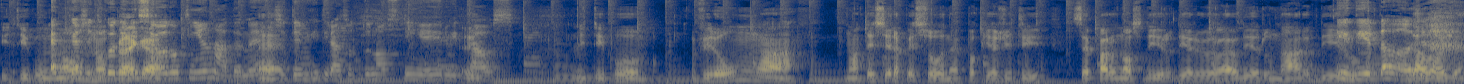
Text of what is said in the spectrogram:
e tipo É não, porque a gente não quando pega iniciou não tinha nada, né? É. A gente teve que tirar tudo do nosso dinheiro e tal. e tipo virou uma uma terceira pessoa, né? Porque a gente separa o nosso dinheiro, o dinheiro lá, o dinheiro Nara, o dinheiro, E o dinheiro da loja. da loja.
